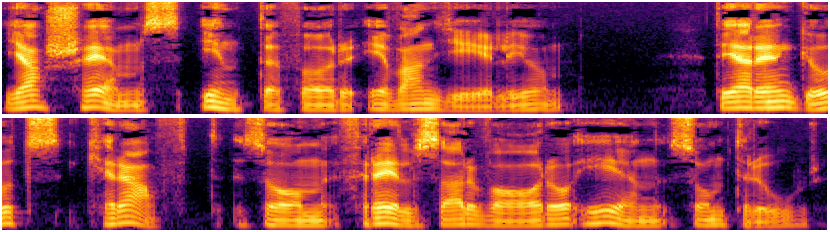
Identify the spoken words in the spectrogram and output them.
Jag skäms inte för evangelium. Det är en Guds kraft som frälsar var och en som tror.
